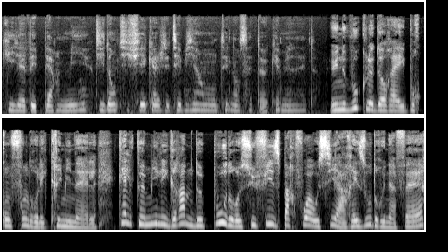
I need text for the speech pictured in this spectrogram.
qui avait permis d'identifier qu'elles étaient bien montées dans cette camionnette. Une boucle d'oreille pour confondre les criminels. Quelques milligrammes de poudre suffisent parfois aussi à résoudre une affaire.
